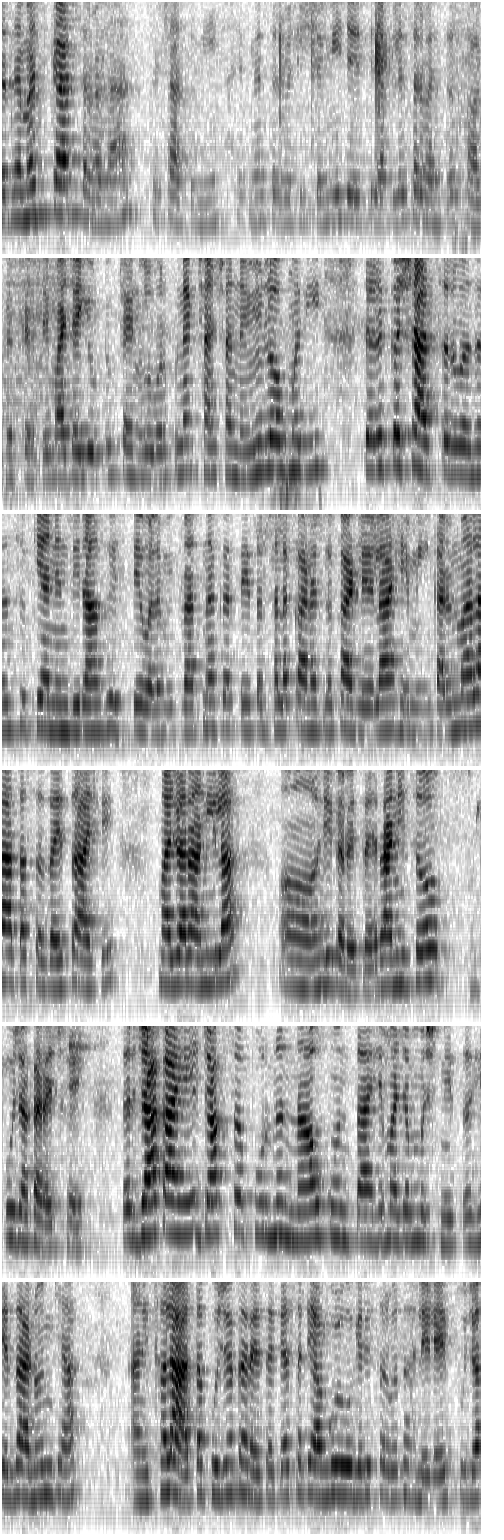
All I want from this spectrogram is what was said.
तर नमस्कार सर्वांना कशा आहात तुम्ही? आहेत ना सर्व ठीक तर मी जयश्री आपल्या सर्वांचं स्वागत करते माझ्या यूट्यूब चॅनलवर पुन्हा एक छान छान नवीन व्लॉगमध्ये तर कशा आहात सर्वजण? सुखी आनंदी राहू देवाला मी प्रार्थना करते. तर चला कानातलं काढलेलं आहे मी. कारण मला आता सजायचं आहे. माझ्या राणीला हे करायचं आहे. राणीचं पूजा करायची आहे. तर जाक आहे. जाकचं पूर्ण नाव कोणतं आहे माझ्या मशनीचं हे जाणून घ्या. आणि चला आता पूजा करायचं आहे. त्यासाठी आंघोळ वगैरे सर्व झालेले आहेत. पूजा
